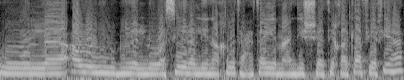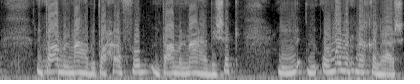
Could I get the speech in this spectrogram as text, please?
أو الوسيلة اللي ناقلتها حتى هي ما عنديش ثقة كافية فيها نتعامل معها بتحفظ نتعامل معها بشك. وما نتنقلهاش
